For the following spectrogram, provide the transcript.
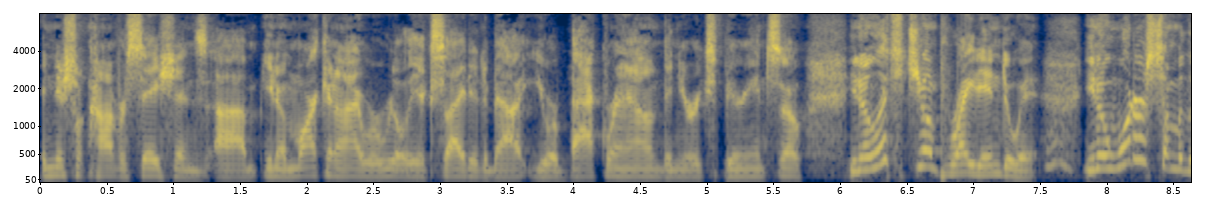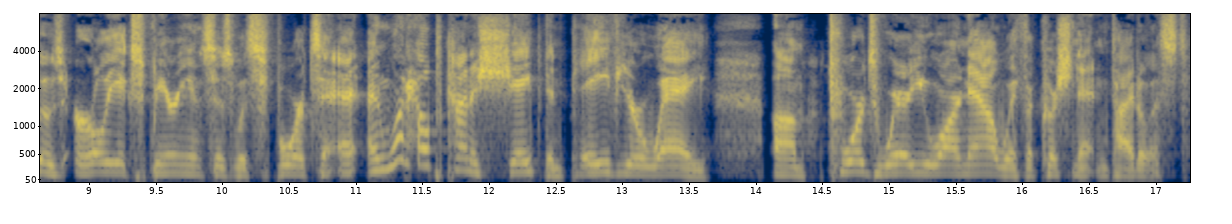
initial conversations, um, you know, Mark and I were really excited about your background and your experience. So, you know, let's jump right into it. You know, what are some of those early experiences with sports and, and what helped kind of shape and pave your way um, towards where you are now with Acushnet and Titleist?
